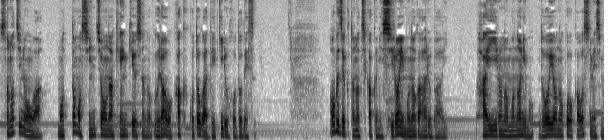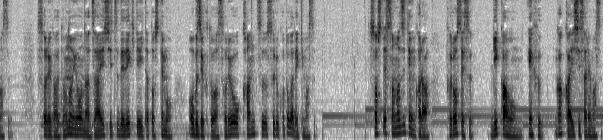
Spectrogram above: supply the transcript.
その知能は最も慎重な研究者の裏をかくことができるほどです。オブジェクトの近くに白いものがある場合灰色のものにも同様の効果を示します。それがどのような材質でできていたとしてもオブジェクトはそれを貫通することができます。そしてその時点からプロセスリカオン F が開始されます。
